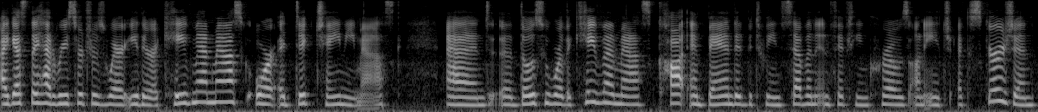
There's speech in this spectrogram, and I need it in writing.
I guess they had researchers wear either a caveman mask or a Dick Cheney mask. And uh, those who wore the caveman mask caught and banded between 7 and 15 crows on each excursion,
